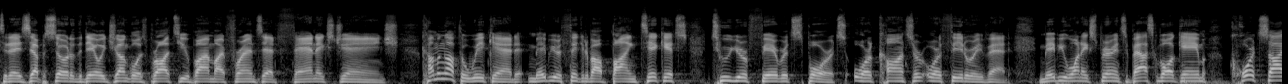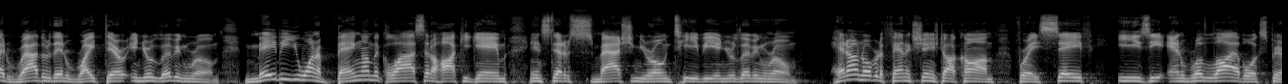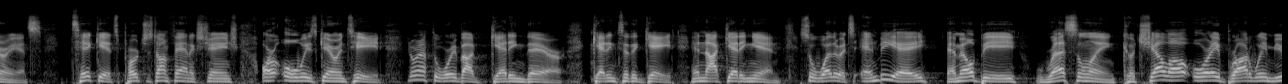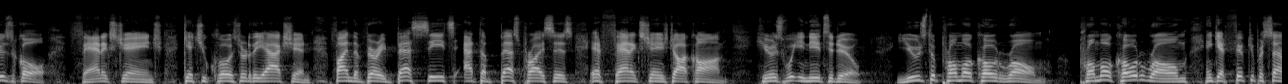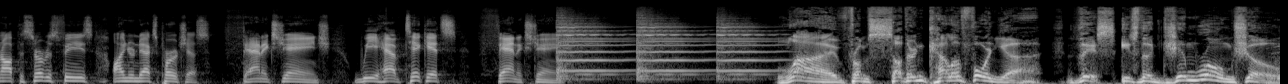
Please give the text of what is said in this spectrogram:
Today's episode of the Daily Jungle is brought to you by my friends at Fan Exchange. Coming off the weekend, maybe you're thinking about buying tickets to your favorite sports or concert or theater event. Maybe you want to experience a basketball game courtside rather than right there in your living room. Maybe you want to bang on the glass at a hockey game instead of smashing your own TV in your living room. Head on over to fanexchange.com for a safe, easy, and reliable experience. Tickets purchased on Fan Exchange are always guaranteed. You don't have to worry about getting there, getting to the gate, and not getting in. So whether it's NBA, MLB, wrestling, Coachella, or a Broadway musical, Fan Exchange gets you closer to the action. Find the very best seats at the best prices at fanexchange.com. Here's what you need to do. Use the promo code ROME promo code ROME, and get 50% off the service fees on your next purchase. Fan Exchange. We have tickets. Fan Exchange. Live from Southern California, this is the Jim Rome Show.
